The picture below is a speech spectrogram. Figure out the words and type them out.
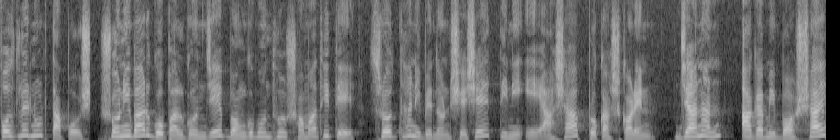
ফজলেনুর তাপস। শনিবার গোপালগঞ্জে বঙ্গবন্ধুর সমাধিতে শ্রদ্ধা নিবেদন শেষে তিনি এ আশা প্রকাশ করেন। জানান আগামী বর্ষায়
